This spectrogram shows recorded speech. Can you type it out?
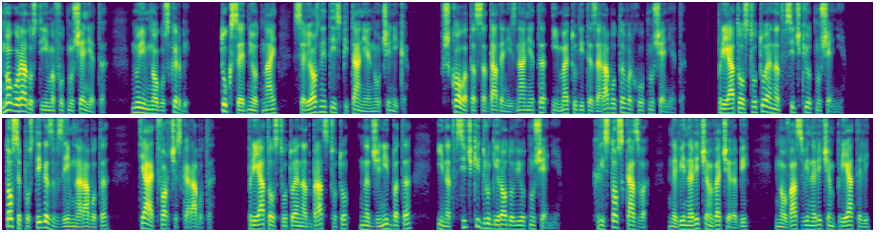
Много радости има в отношенията, но и много скърби. Тук са едни от най-сериозните изпитания на ученика. В школата са дадени знанията и методите за работа върху отношенията. Приятелството е над всички отношения. То се постига с взаимна работа, тя е творческа работа. Приятелството е над братството, над женитбата и над всички други родови отношения. Христос казва, не ви наричам вече раби, но вас ви наричам приятели,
